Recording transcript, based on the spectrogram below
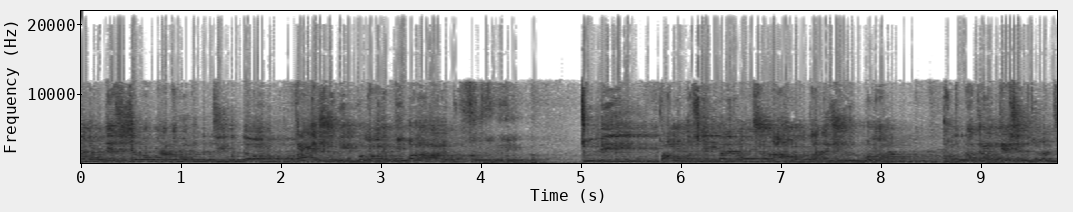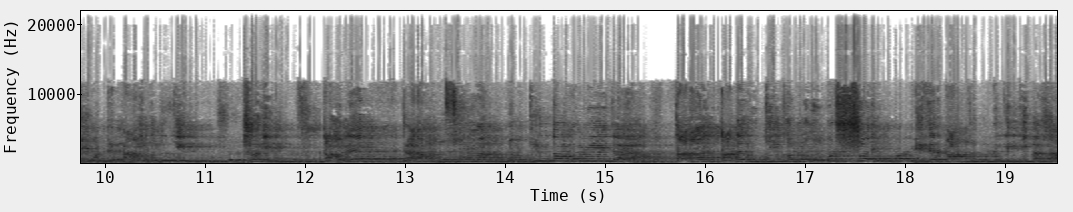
আমার দেশকে রক্ষা করার জন্য জীবন দেওয়া তাকে শহীদ বলা হয়। কি বলা হয়? যদি ভালোবাসা ইমানের অংশ না হতো তাকে শহীদ বলা না যারা দেশের জন্য জীবন দেয় তারা কিন্তু কি? শহীদ। তাহলে যারা মুসলমান প্রকৃত মুমিন যারা তারা তাদের উচিত হলো অবশ্যই নিজের মাতৃভূমিকে কি বাসা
